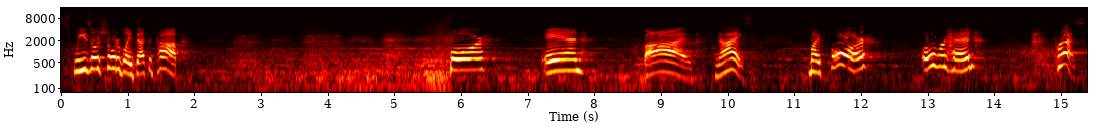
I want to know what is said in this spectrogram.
Squeeze those shoulder blades at the top. Four and five. Nice. My four overhead press.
